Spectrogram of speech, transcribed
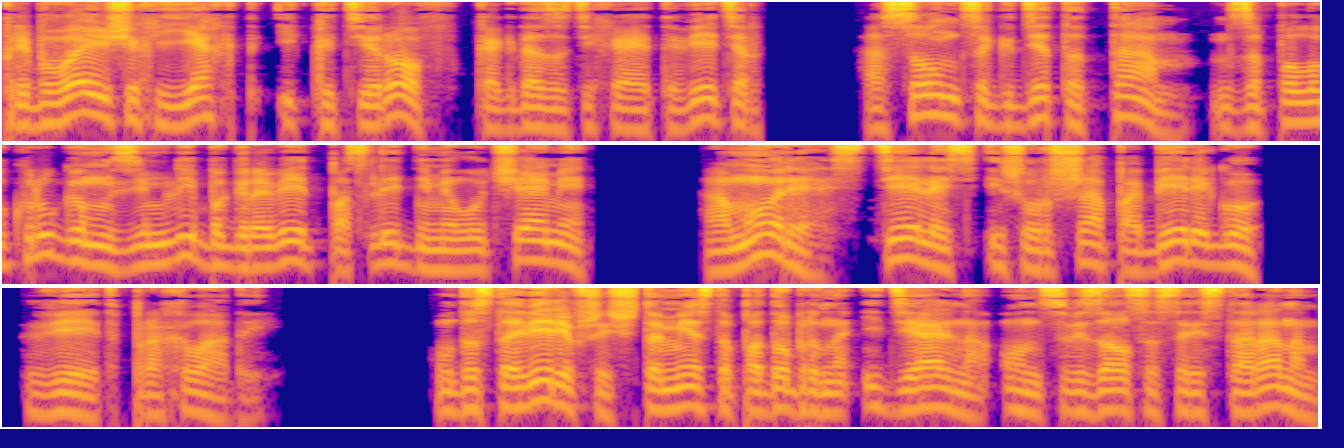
прибывающих яхт и катеров, когда затихает ветер, а солнце где-то там, за полукругом земли багровеет последними лучами, а море, стелясь и шурша по берегу, веет прохладой. Удостоверившись, что место подобрано идеально, он связался с рестораном,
